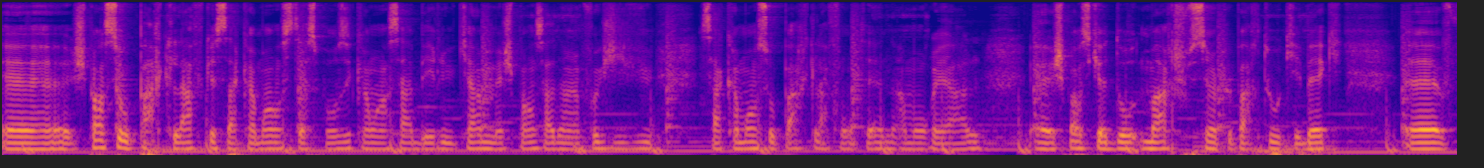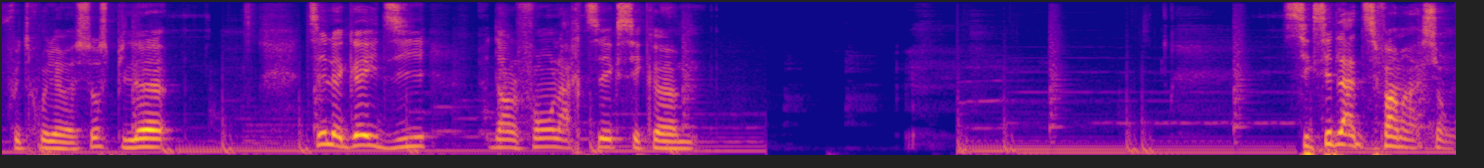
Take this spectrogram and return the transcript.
Euh, je pense c'est au Parc Laf que ça commence. C'était supposé commencer à Berry-UQAM, mais je pense la dernière fois que j'ai vu, ça commence au Parc La Fontaine à Montréal. Euh, je pense qu'il y a d'autres marches aussi un peu partout au Québec. vous pouvez trouver les ressources. Puis là, tu sais, le gars il dit, dans le fond, l'article c'est comme c'est que c'est de la diffamation.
